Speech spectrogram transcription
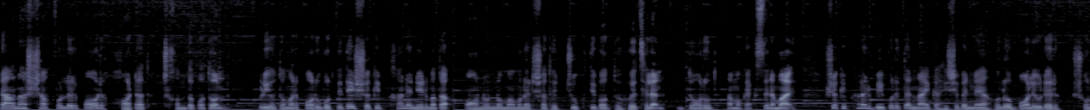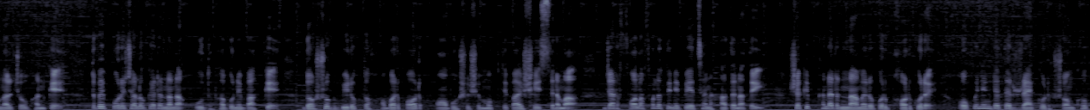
টানা সাফল্যের পর হঠাৎ ছন্দপতন। প্রিয়তমার পরবর্তীতে শাকিব খান নির্মাতা অনন্য মামুনের সাথে চুক্তিবদ্ধ হয়েছিলেন দরদ নামক এক সিনেমায়। শাকিব খানের বিপরীতে নায়িকা হিসেবে নেওয়া হলো বলিউডের সোনাল চৌহানকে। তবে পরিচালকের নানা উদ্ভাবনী বাক্যে দর্শক বিরক্ত হবার পর অবশেষে মুক্তি পায় সেই সিনেমা, যার ফলাফলও তিনি পেয়েছেন হাতে নাতেই। শাকিব খানের নামের ওপর ভর করে ওপেনিং ডেতে রেকর্ড সংখ্যক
